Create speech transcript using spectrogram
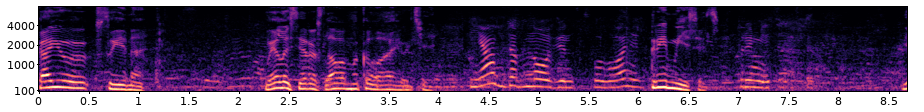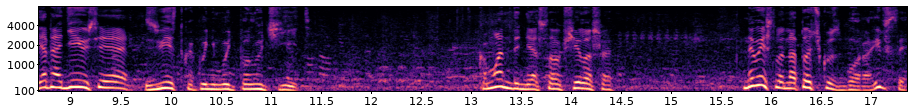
Чекаю сина. Велес Ярослава Миколайовича. Як давно він в полоні? Три місяці. Три місяці. Я надеюся звістку яку-нибудь получить. Командування сообщило, що не вийшло на точку збору і все.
